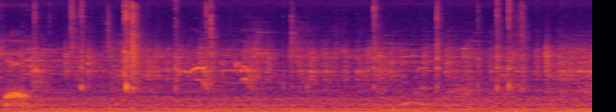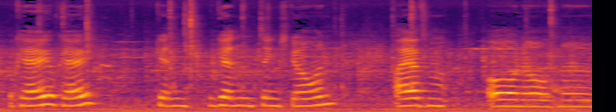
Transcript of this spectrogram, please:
Okay. Okay, okay. Getting, getting things going. I have, oh no, no, no.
